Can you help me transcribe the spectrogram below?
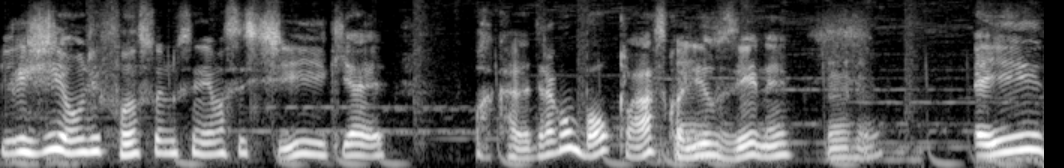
legião de fãs foi no cinema assistir, que é. Porra, cara, é Dragon Ball clássico ali, o Z, né? Uhum. Aí,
